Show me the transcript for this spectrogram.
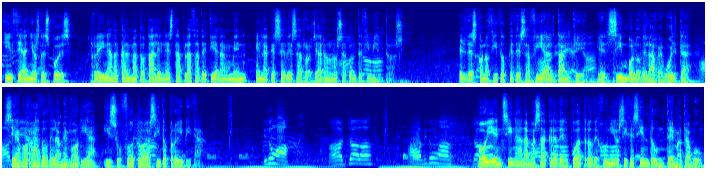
Quince años después, reina la calma total en esta plaza de Tiananmen en la que se desarrollaron los acontecimientos. El desconocido que desafía al tanque, el símbolo de la revuelta, se ha borrado de la memoria y su foto ha sido prohibida. Hoy en China la masacre del 4 de junio sigue siendo un tema tabú,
